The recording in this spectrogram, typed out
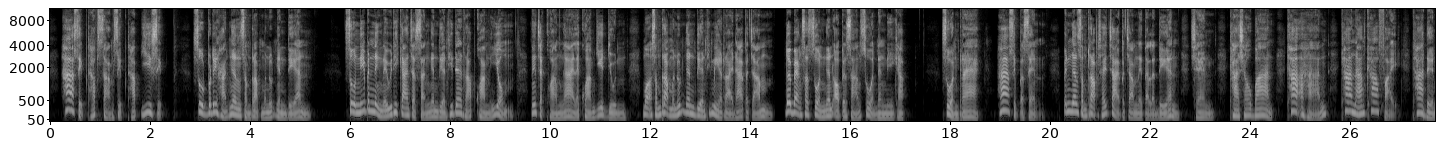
2 50ทับ30ทับ20 สูตรบริหารเงินสำหรับมนุษย์เงินเดือน สูตรนี้เป็นหนึ่งในวิธีการจัดสรรเงินเดือนที่ได้รับความนิยม เนื่องจากความง่ายและความยืดหยุ่น เหมาะสำหรับมนุษย์เงินเดือนที่มีรายได้ประจำ โดยแบ่งสัดส่วนเงินออกเป็น 3 ส่วนดังนี้ครับ ส่วนแรก 50% เป็นเงินสำหรับใช้จ่ายประจำในแต่ละเดือน เช่น ค่าเช่าบ้าน ค่าอาหาร ค่าน้ำค่าไฟ ค่าเดิน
